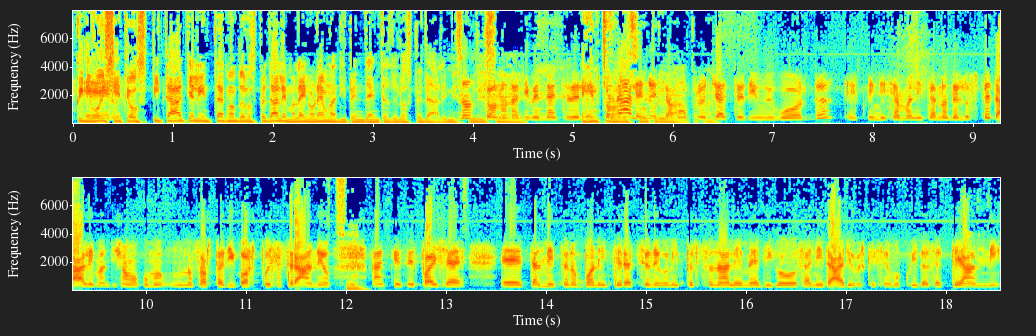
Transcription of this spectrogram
Quindi eh, voi siete ospitati all'interno dell'ospedale, ma lei non è una dipendente dell'ospedale, mi scusi. Non sono una dipendente dell'ospedale, noi privato. siamo un progetto eh. di WeWorld e quindi siamo all'interno dell'ospedale, ma diciamo come una sorta di corpo estraneo, sì. anche se poi c'è eh, talmente una buona interazione con il personale medico sanitario perché siamo qui da sette anni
